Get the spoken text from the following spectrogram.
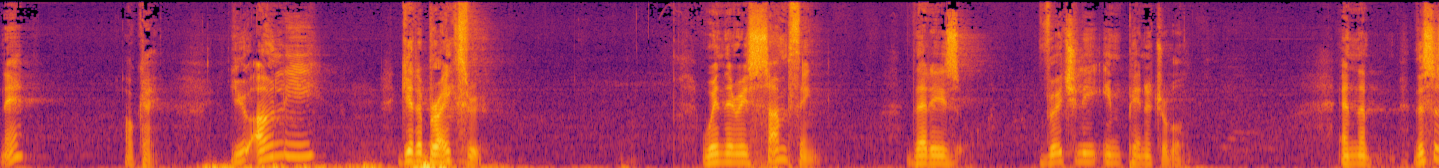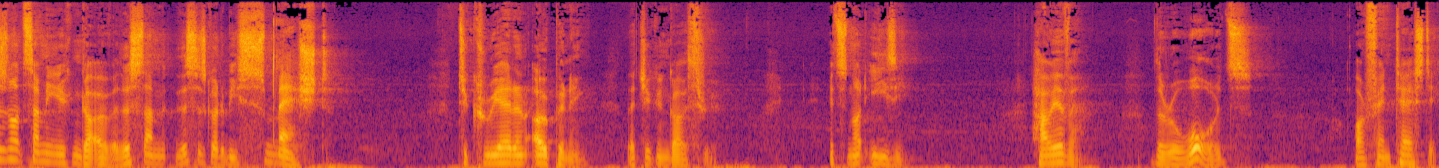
Ne? Okay. You only get a breakthrough when there is something that is virtually impenetrable. And the, this is not something you can go over. This, some, this has got to be smashed to create an opening that you can go through. It's not easy. However, the rewards are fantastic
